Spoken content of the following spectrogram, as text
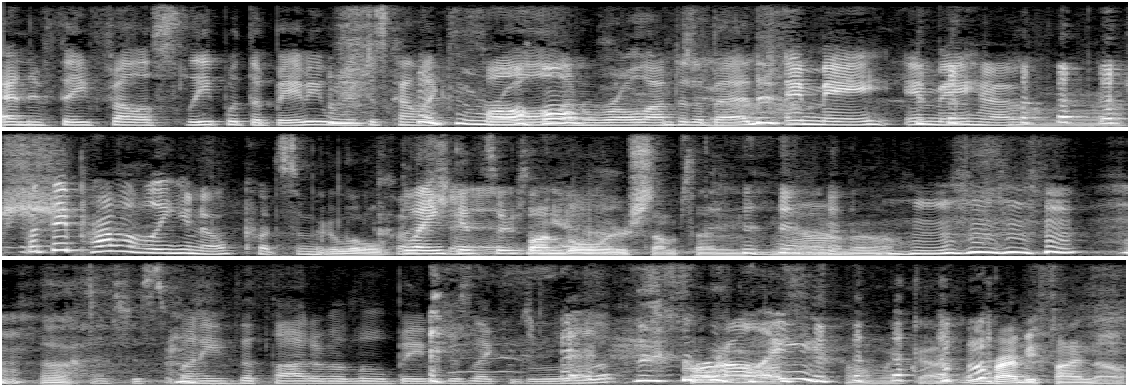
and if they fell asleep with the baby, would it just kind of like fall Roll. and roll onto the bed? It may, it may have, Gosh, but they probably, you know, put some like a little Blankets or something. bundle or something. I don't know. That's just funny. The thought of a little baby just like. crawling. Oh my god, we'll probably be fine though.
